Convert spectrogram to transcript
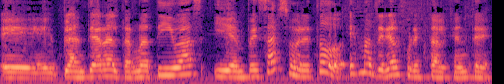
eh, plantear alternativas y empezar sobre todo, es material forestal, gente.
